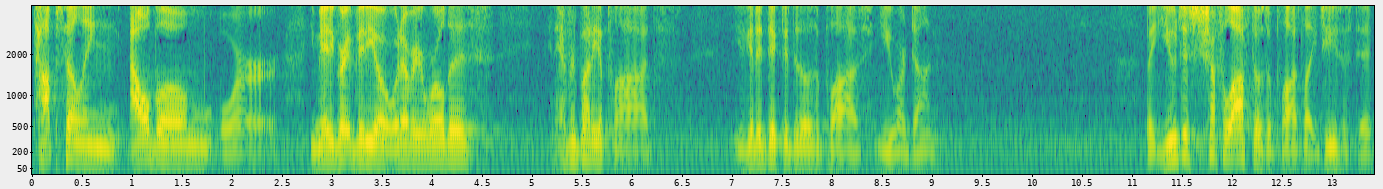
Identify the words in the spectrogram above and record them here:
top selling album or you made a great video or whatever your world is, and everybody applauds. You get addicted to those applause, you are done. But you just shuffle off those applause like Jesus did.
